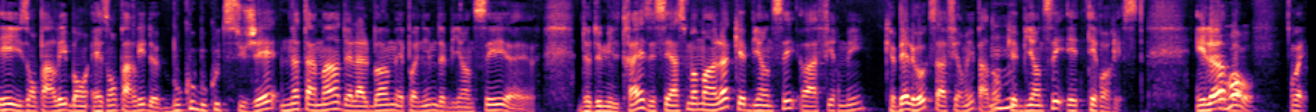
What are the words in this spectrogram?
Et ils ont parlé, bon, elles ont parlé de beaucoup, beaucoup de sujets, notamment de l'album éponyme de Beyoncé euh, de 2013. Et c'est à ce moment-là que Beyoncé a affirmé, que Bell Hooks a affirmé, pardon, mm-hmm. que Beyoncé est terroriste. Et là, oh. bon, Ouais,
